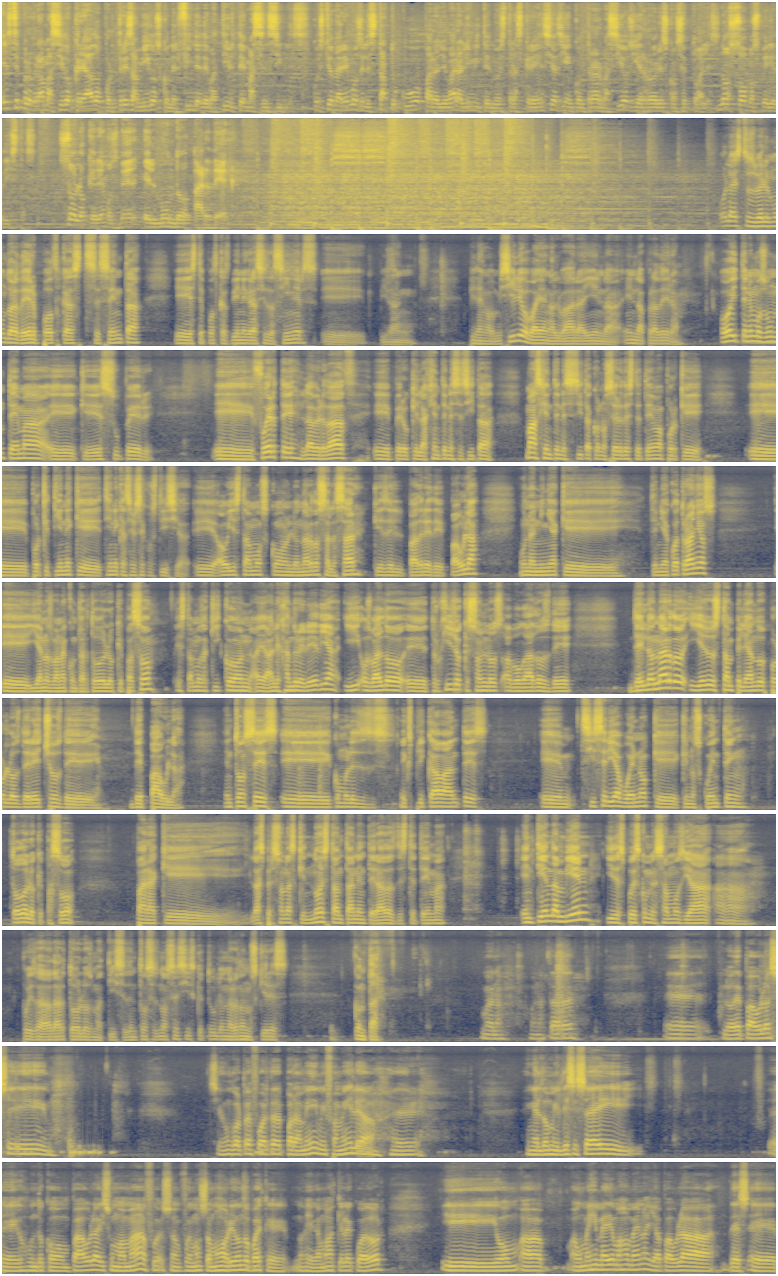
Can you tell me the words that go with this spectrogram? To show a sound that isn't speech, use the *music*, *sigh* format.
Este programa ha sido creado por tres amigos con el fin de debatir temas sensibles. Cuestionaremos el statu quo para llevar al límite nuestras creencias y encontrar vacíos y errores conceptuales. No somos periodistas, solo queremos ver el mundo arder. Hola, esto es Ver el Mundo Arder, podcast 60. Eh, este podcast viene gracias a Sinners. Eh, pidan, pidan a domicilio, vayan al bar ahí en la, en la pradera. Hoy tenemos un tema eh, que es súper fuerte, la verdad, pero que la gente necesita, más gente necesita conocer de este tema porque, porque tiene, que, tiene que hacerse justicia. hoy estamos con Leonardo Salazar, que es el padre de Paula, una niña que tenía cuatro años. y ya nos van a contar todo lo que pasó. Estamos aquí con eh, Alejandro Heredia y Osvaldo eh, Trujillo, que son los abogados de, Leonardo, y ellos están peleando por los derechos de, Paula. Entonces, eh, como les explicaba antes, sí sería bueno que, nos cuenten todo lo que pasó para que las personas que no están tan enteradas de este tema entiendan bien y después comenzamos ya a, pues a dar todos los matices. Entonces, no sé si es que tú, Leonardo, nos quieres contar. Bueno, buenas tardes. Eh, lo de Paula sí, sí es un golpe fuerte para mí y mi familia. Eh, en el 2016, eh, junto con Paula y su mamá, fuimos, somos oriundos, pues que nos llegamos aquí al Ecuador. Y a, un mes y medio más o menos ya Paula,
